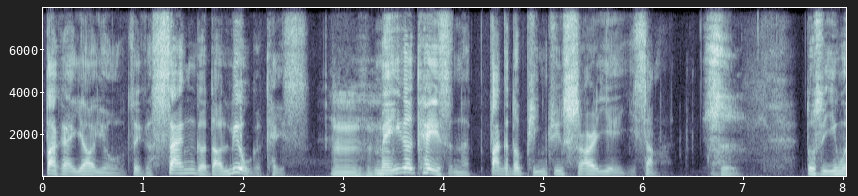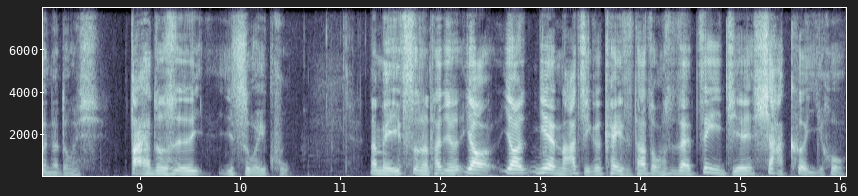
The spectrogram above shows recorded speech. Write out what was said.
大概要有这个三个到六个 case。嗯，每一个 case 呢，大概都平均十二页以上，是、啊，都是英文的东西，大家都是以此为苦。那每一次呢，他就要要念哪几个 case，他总是在这一节下课以后，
